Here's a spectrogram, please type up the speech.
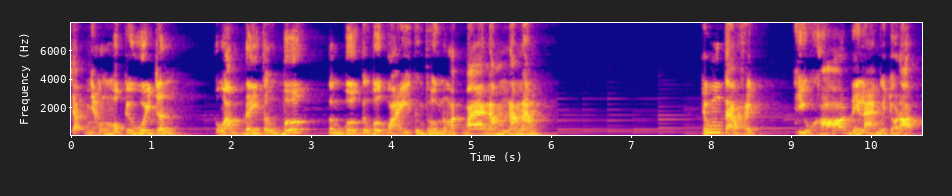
chấp nhận một cái quy trình đúng không? Đi từng bước từng bước từng bước vậy thường thường nó mất 3 năm 5 năm. Chúng ta phải chịu khó đi làm cái chỗ đó.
